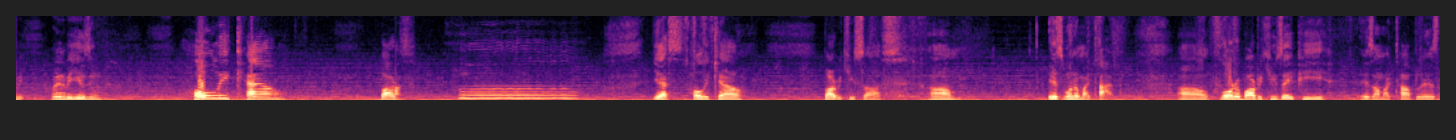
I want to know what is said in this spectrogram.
we're going to be using Holy Cow Bar. Yes, Holy Cow barbecue sauce um, is one of my top. Um, Florida Barbecues AP is on my top list.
